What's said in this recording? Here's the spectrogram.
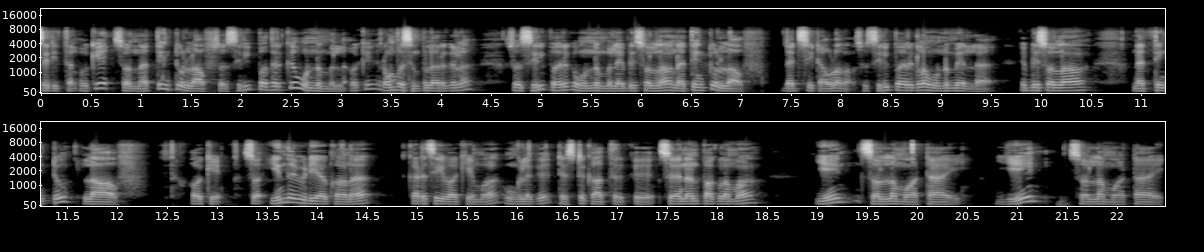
சிரித்தல். Okay so nothing to laugh so சிரிப்பதற்கு ஒன்றும் இல்லை. ஓகே ரொம்ப சிம்பிளாக இருக்குல்ல? ஸோ சிரிப்பதற்கு ஒன்றும் இல்லை. எப்படி சொல்லலாம்? Nothing to laugh that's it அவ்வளோதான் ஸோ சிரிப்பதற்கெலாம் ஒன்றுமே இல்லை. எப்படி சொல்லலாம்? Nothing to laugh okay so இந்த வீடியோவுக்கான கடைசி வாக்கியமாக உங்களுக்கு டெஸ்ட்டு காத்திருக்கு. ஸோ என்னென்னு பார்க்கலாமா? ஏன் சொல்ல மாட்டாய்? ஏன் சொல்ல மாட்டாய்?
